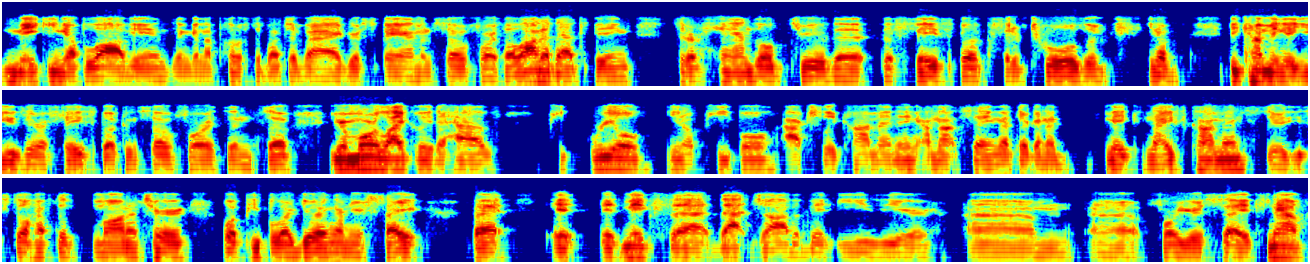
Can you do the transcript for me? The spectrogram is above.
making up logins and going to post a bunch of Viagra spam and so forth. A lot of that's being sort of handled through the, the Facebook sort of tools of, you know, becoming a user of Facebook and so forth. And so you're more likely to have real, you know, people actually commenting. I'm not saying that they're going to make nice comments. You still have to monitor what people are doing on your site, but it it makes uh, that job a bit easier um, uh, for your sites. Now,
